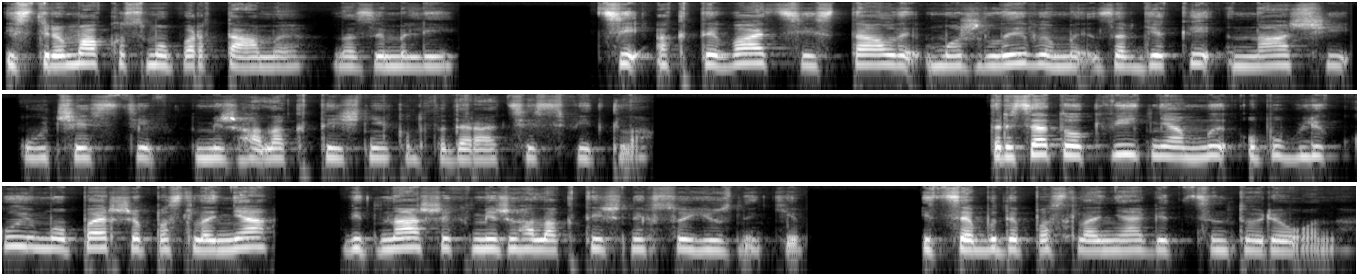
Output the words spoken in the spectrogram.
і з трьома космопортами на Землі. Ці активації стали можливими завдяки нашій участі в Міжгалактичній конфедерації світла. 30 квітня ми опублікуємо перше послання від наших міжгалактичних союзників, і це буде послання від Центуріона.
